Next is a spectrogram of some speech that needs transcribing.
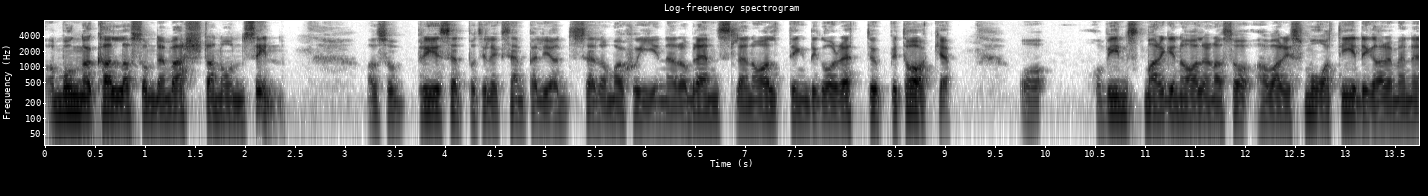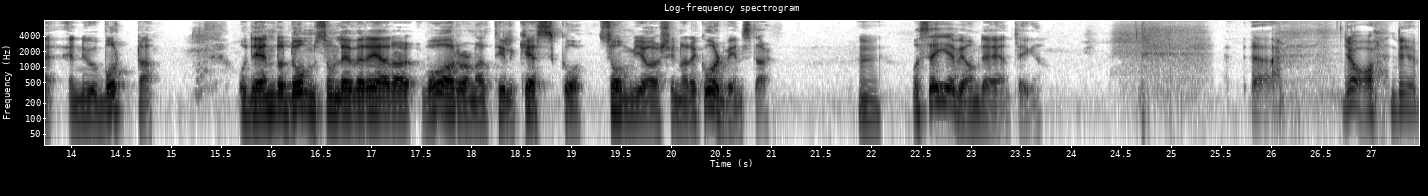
av många kallas som den värsta någonsin. Alltså priset på till exempel gödsel och maskiner och bränslen och allting, det går rätt upp i taket. Och, och vinstmarginalerna så har varit små tidigare men är, är nu borta. Och det är ändå de som levererar varorna till Kesko som gör sina rekordvinster. Mm. Vad säger vi om det egentligen? Ja, det,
